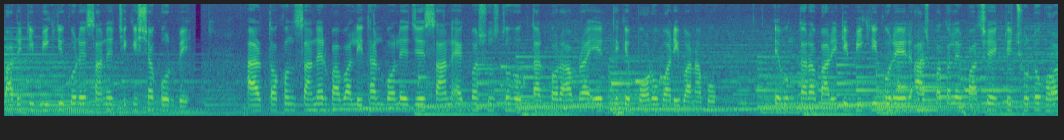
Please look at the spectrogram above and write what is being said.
বাড়িটি বিক্রি করে সানের চিকিৎসা করবে। আর তখন সানের বাবা লিথান বলে যে, সান, একবার সুস্থ হোক, তারপর আমরা এর থেকে বড় বাড়ি বানাবো। এবং তারা বাড়িটি বিক্রি করে হাসপাতালের পাশে একটি ছোট ঘর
